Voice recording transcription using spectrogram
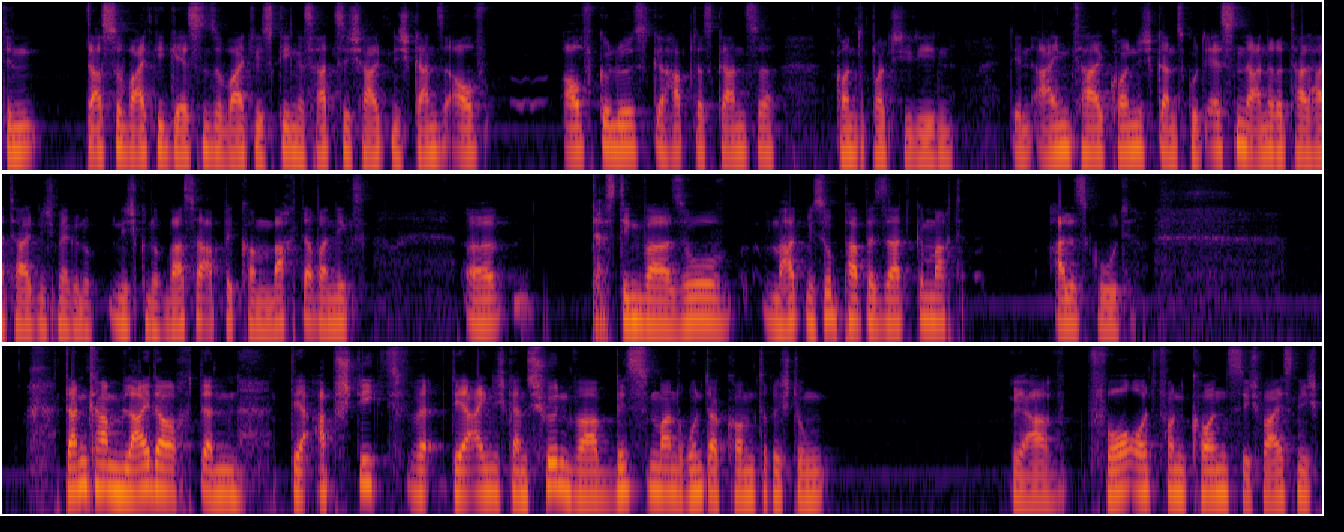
den, das so weit gegessen, so weit wie es ging. Es hat sich halt nicht ganz auf, aufgelöst gehabt, das Ganze. Konnte praktisch den, den einen Teil konnte ich ganz gut essen, der andere Teil hatte halt nicht mehr genug, nicht genug Wasser abbekommen, macht aber nichts. Äh, das Ding war so, man hat mich so pappesatt gemacht, alles gut. Dann kam leider auch dann der Abstieg, der eigentlich ganz schön war, bis man runterkommt Richtung ja, Vorort von Konz. Ich weiß nicht,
